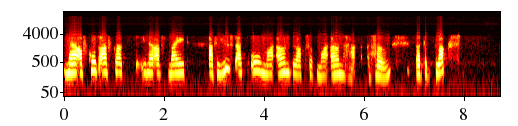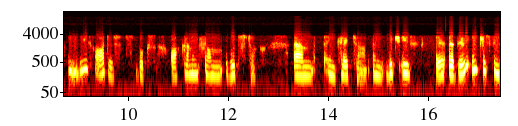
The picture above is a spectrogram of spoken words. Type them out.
now of course, I've got you know I've made I've used up all my own blocks of my own ha- home, but the blocks in these artists' books are coming from Woodstock um, in Cape Town, and which is a, a very interesting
